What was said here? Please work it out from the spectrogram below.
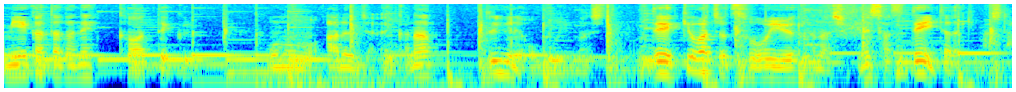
見え方がね変わってくる。ものもあるんじゃないかなというふうに思いましたので今日はちょっとそういう話をねさせていただきました、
